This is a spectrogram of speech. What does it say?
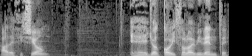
a decisión. Eh, Yotko hizo lo evidente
